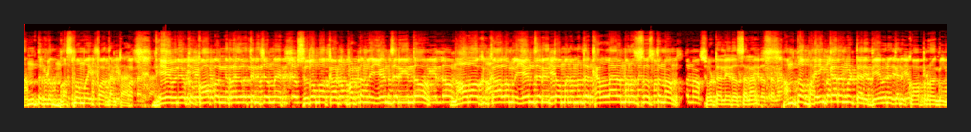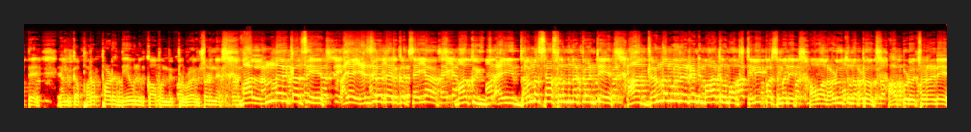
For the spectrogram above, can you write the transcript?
అంత కూడా భస్మం అయిపోదంట దేవుని యొక్క కోపం రగిలితే చూడండి సుధమ పట్టణంలో ఏం జరిగిందో నామోక కాలంలో ఏం జరిగిందో మనం అందరూ కల్లారి మనం చూస్తున్నాం. చూడలేదు అసలు? అంత భయంకరంగా ఉంటుంది దేవుని కానీ కోపం రగిలితే. కనుక పొరపాటు దేవుని కోపం ఎప్పుడు చూడండి వాళ్ళందరూ కలిసి అయ్యా ఎజ్ర దగ్గరకు చెయ్యా మాకు ఈ ధర్మశాస్త్రం ఉన్నటువంటి ఆ గ్రంథంలో ఉన్నటువంటి మాటలు మాకు తెలియపరచమని వాళ్ళు అడుగుతున్నప్పుడు అప్పుడు చూడండి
